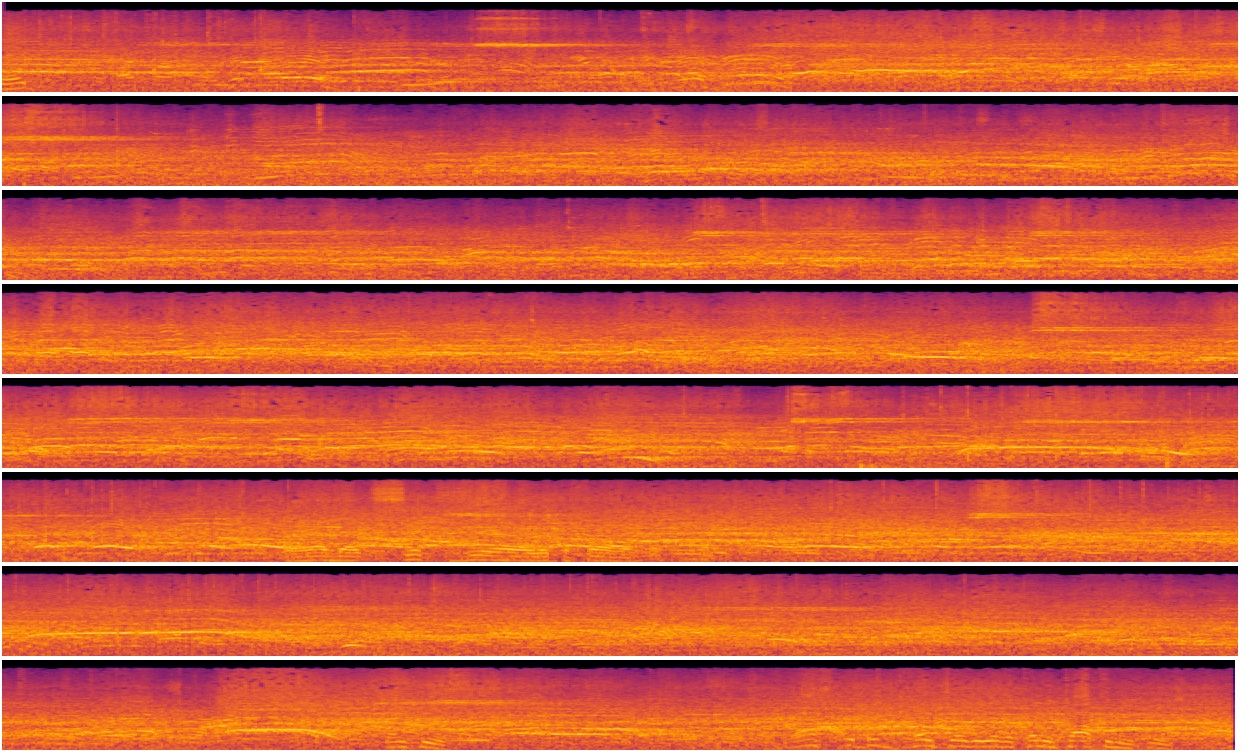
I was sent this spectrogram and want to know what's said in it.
I with the fall. Thank you. Ask the big coach over there to come and talk to me, please.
